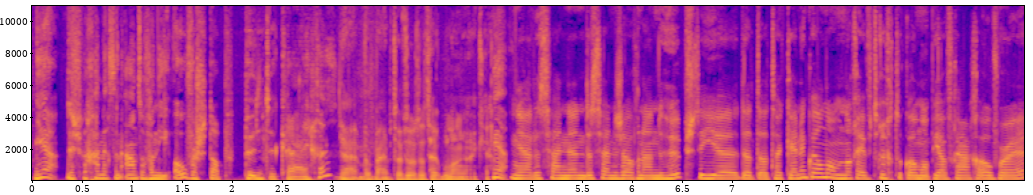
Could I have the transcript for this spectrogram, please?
Ja, dus we gaan echt een aantal van die overstappunten krijgen. Ja, wat mij betreft wordt dat heel belangrijk. Ja, ja. ja dat, zijn, dat zijn de zogenaamde hubs. Die, dat, dat herken ik wel. Om nog even terug te komen op jouw vraag over... Hè,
